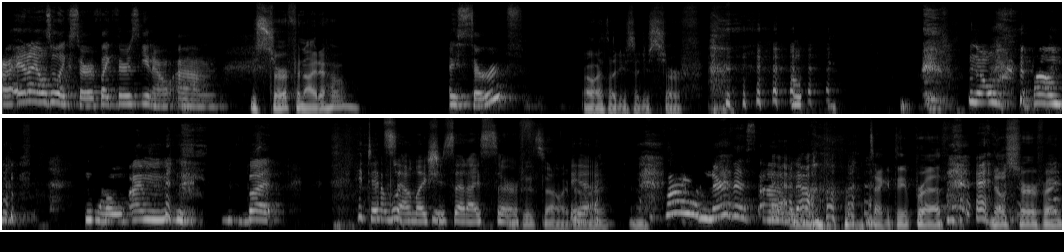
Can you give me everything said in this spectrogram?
uh, and i also like surf like there's you know um You surf in Idaho? i surf Oh, I thought you said you surf. no um no i'm but it did That sound like she said I surf. It did sound like that, Yeah. right? Yeah. sorry i'm nervous um, I know. Take a deep breath. No surfing.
